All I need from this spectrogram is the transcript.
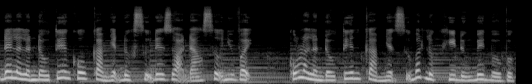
Đây là lần đầu tiên cô cảm nhận được sự đe dọa đáng sợ như vậy, cũng là lần đầu tiên cảm nhận sự bất lực khi đứng bên bờ vực.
